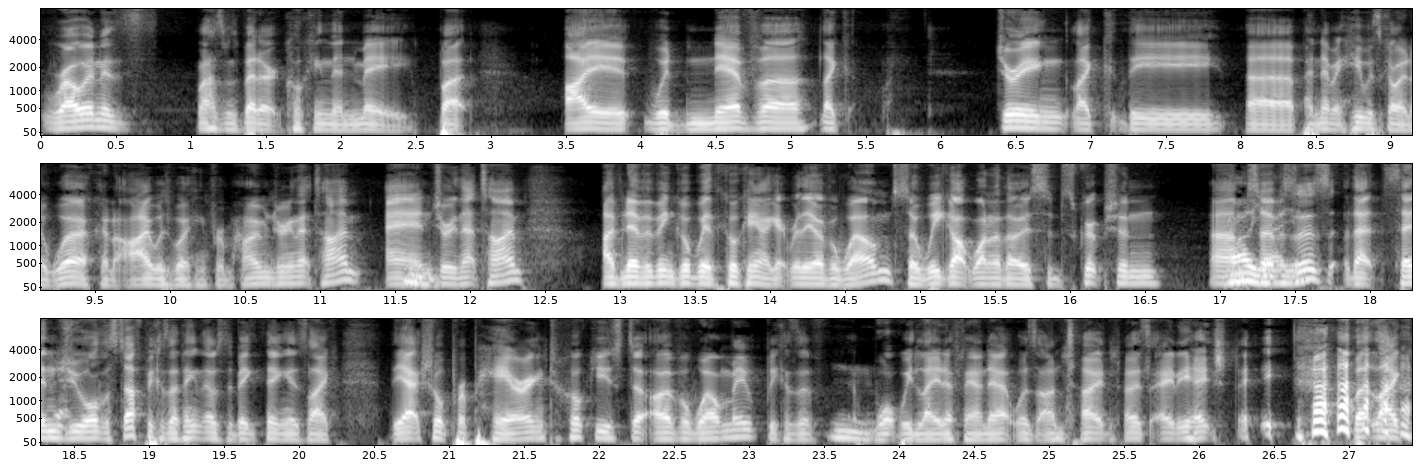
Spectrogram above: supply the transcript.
Rowan is my husband's better at cooking than me, but I would never like during like the uh, pandemic. He was going to work, and I was working from home during that time. And Hmm. during that time, I've never been good with cooking. I get really overwhelmed. So we got one of those subscription um, Oh, yeah, yeah. services that sends Yeah. you all the stuff because I think that was the big thing is like the actual preparing to cook used to overwhelm me because of Mm. what we later found out was undiagnosed ADHD but like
